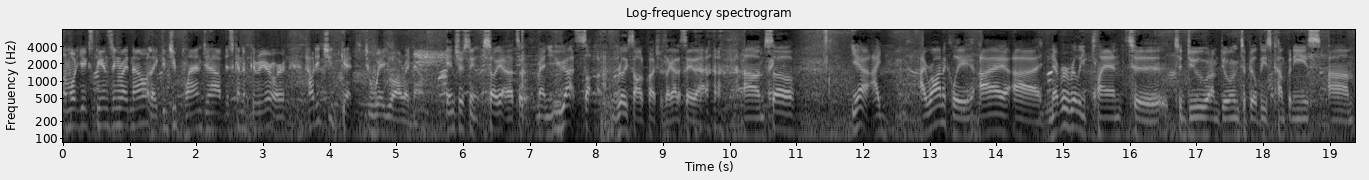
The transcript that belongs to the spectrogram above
on what you're experiencing right now? Like, did you plan to have this kind of career, or how did you get to where you are right now? Interesting. So yeah, that's a man. You got so, really solid questions. I got to say that. Um, so yeah, I ironically, I uh, never really planned to to do what I'm doing to build these companies. Um,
